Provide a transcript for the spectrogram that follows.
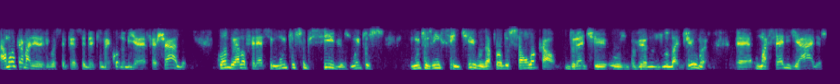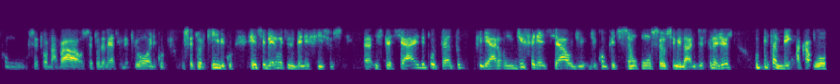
Há uma outra maneira de você perceber que uma economia é fechada quando ela oferece muitos subsídios, muitos, muitos incentivos à produção local. Durante os governos Lula-Dilma, é, uma série de áreas, como o setor naval, o setor eletroeletrônico, o setor químico, receberam esses benefícios é, especiais e, portanto, criaram um diferencial de, de competição com os seus similares estrangeiros, o que também acabou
